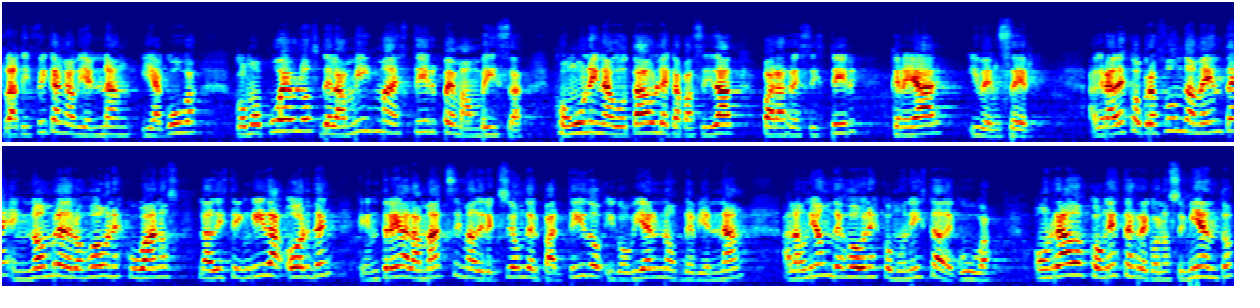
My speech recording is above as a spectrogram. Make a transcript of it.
ratifican a Vietnam y a Cuba como pueblos de la misma estirpe mambisa, con una inagotable capacidad para resistir, crear y vencer. Agradezco profundamente, en nombre de los jóvenes cubanos, la distinguida orden que entrega la máxima dirección del partido y gobierno de Vietnam a la Unión de Jóvenes Comunistas de Cuba. Honrados con este reconocimiento,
